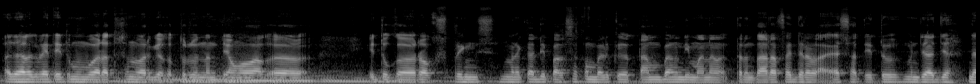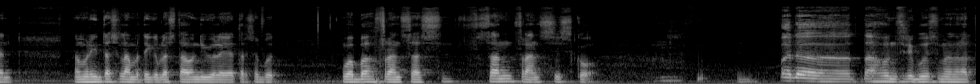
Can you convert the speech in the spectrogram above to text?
Padahal kereta itu membawa ratusan warga keturunan Tionghoa ke itu ke Rock Springs. Mereka dipaksa kembali ke tambang di mana tentara federal AS saat itu menjajah dan memerintah selama 13 tahun di wilayah tersebut. Wabah Fransas, San Francisco pada tahun 1900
